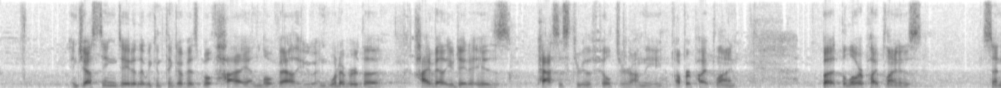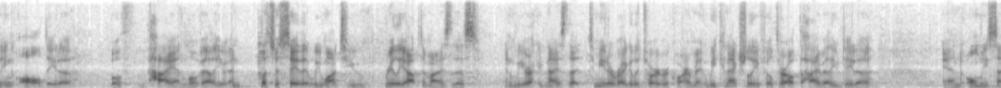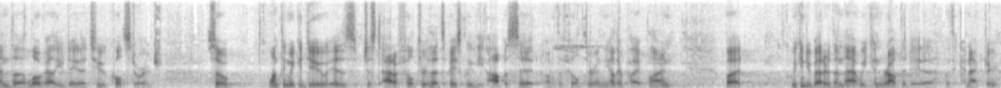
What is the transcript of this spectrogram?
ingesting data that we can think of as both high and low value, and whatever the high value data is passes through the filter on the upper pipeline. But the lower pipeline is sending all data, both high and low value. And let's just say that we want to really optimize this, and we recognize that to meet our regulatory requirement, we can actually filter out the high value data and only send the low value data to cold storage. So one thing we could do is just add a filter that's basically the opposite of the filter in the other pipeline. But we can do better than that. We can route the data with a connector.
